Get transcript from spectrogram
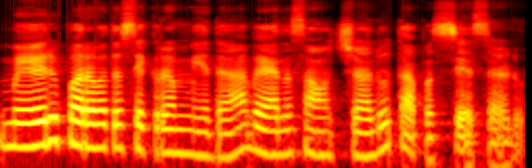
మేరు పర్వత శిఖరం మీద వేల సంవత్సరాలు తపస్సు చేశాడు.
